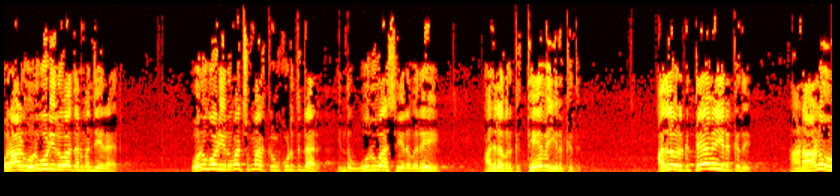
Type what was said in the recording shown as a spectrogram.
ஒரு ஆள் ஒரு கோடி ரூபா தர்மம் செய்கிறார் ஒரு கோடி ரூபாய் சும்மா கொடுத்துட்டார். இந்த ஒரு ரூபா செய்கிறவர் அதில் அவருக்கு தேவை இருக்குது. அதில் அவருக்கு தேவை இருக்குது. ஆனாலும்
